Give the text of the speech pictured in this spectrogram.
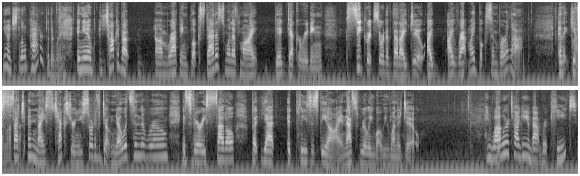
you know, just a little pattern to the room. And you know, talk about um, wrapping books. That is one of my big decorating secrets, sort of that I do. I I wrap my books in burlap. And it gives such a nice texture, and you sort of don't know it's in the room. It's very subtle, but yet it pleases the eye, and that's really what we want to do. Hey, while we're talking about repeat,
